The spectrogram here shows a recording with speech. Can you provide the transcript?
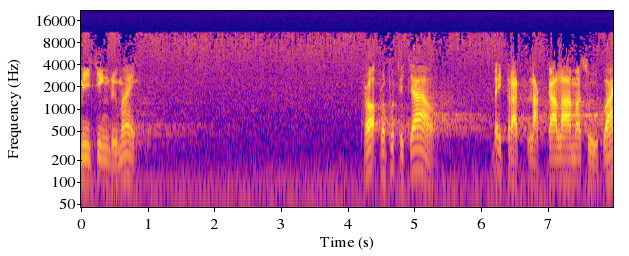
มีจริงหรือไม่ เพราะพระพุทธเจ้าได้ตรัสหลักกาลามาสูตรไว้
